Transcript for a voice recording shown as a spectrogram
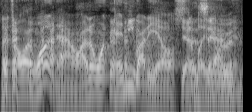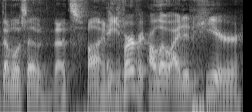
that's all I want now. I don't want anybody else yeah, to the play same Batman. way with 007. That's fine. He's perfect. Although I did hear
